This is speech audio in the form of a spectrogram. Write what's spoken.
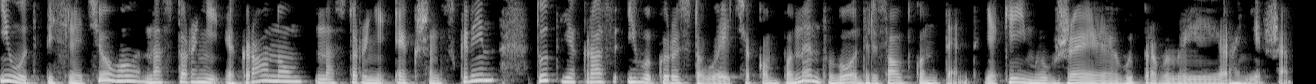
І от після цього на стороні екрану, на стороні Action Screen, тут якраз і використовується компонент Load Result Content, який ми вже виправили раніше.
